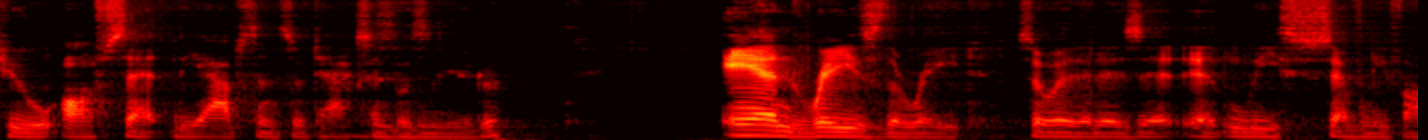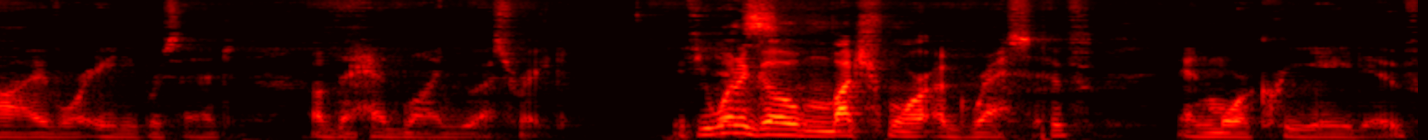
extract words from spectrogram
to offset the absence of tax in Bermuda, and raise the rate so it is at, at least 75 or 80 percent of the headline U.S. rate. If you yes. want to go much more aggressive and more creative,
